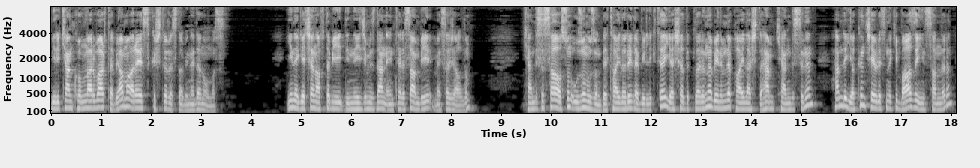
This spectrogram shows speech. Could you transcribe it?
Biriken konular var tabii ama araya sıkıştırırız tabii neden olmasın. Yine geçen hafta bir dinleyicimizden enteresan bir mesaj aldım. Kendisi sağ olsun uzun uzun detaylarıyla birlikte yaşadıklarını benimle paylaştı. Hem kendisinin hem de yakın çevresindeki bazı insanların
